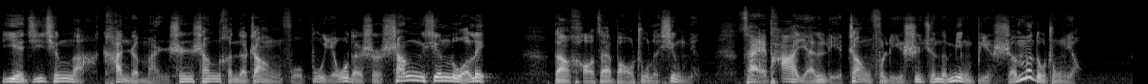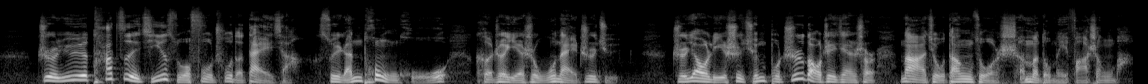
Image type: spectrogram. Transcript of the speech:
叶吉清啊，看着满身伤痕的丈夫，不由得是伤心落泪。但好在保住了性命，在她眼里，丈夫李世群的命比什么都重要。至于她自己所付出的代价，虽然痛苦，可这也是无奈之举。只要李世群不知道这件事儿，那就当做什么都没发生吧。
